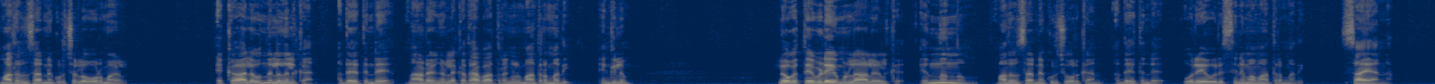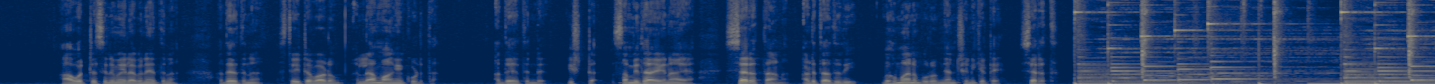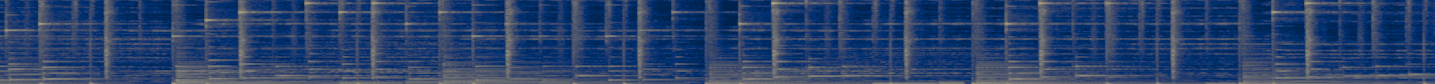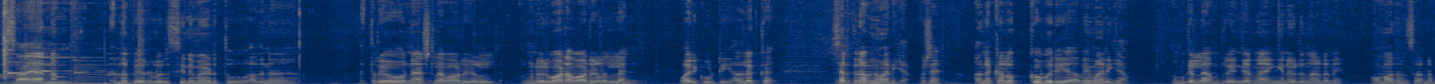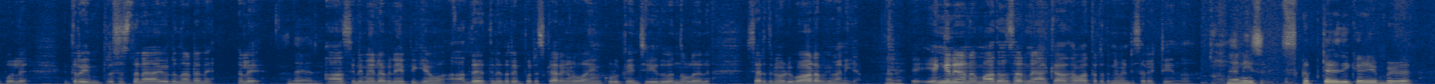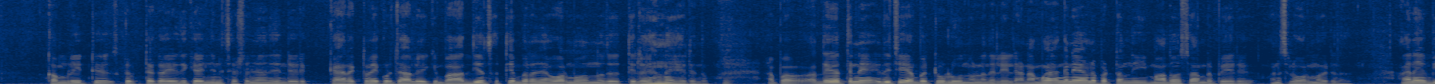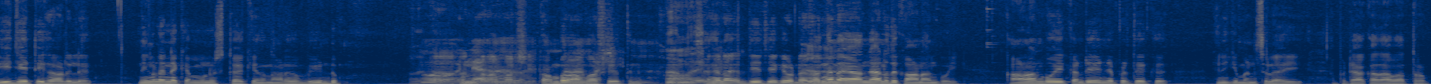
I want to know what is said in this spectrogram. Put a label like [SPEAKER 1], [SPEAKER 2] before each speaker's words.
[SPEAKER 1] മാധവൻ സാറിനെ കുറിച്ചുള്ള ഓർമ്മകൾ എക്കാലവും നിലനിൽക്കാൻ അദ്ദേഹത്തിന്റെ നാടകങ്ങളിലെ കഥാപാത്രങ്ങൾ മാത്രം മതി. എങ്കിലും ലോകത്തെവിടെയുമുള്ള ആളുകൾക്ക് എന്നെന്നും മാധവൻ സാറിനെ കുറിച്ച് ഓർക്കാൻ അദ്ദേഹത്തിന്റെ ഒരേ ഒരു സിനിമ മാത്രം മതി. സായാഹ്നം. ആ ഒറ്റ സിനിമയിലെ അഭിനയത്തിന് അദ്ദേഹത്തിന് സ്റ്റേറ്റ് അവാർഡും എല്ലാം വാങ്ങിക്കൊടുത്ത അദ്ദേഹത്തിന്റെ ഇഷ്ട സംവിധായകനായ ശരത്താണ് അടുത്ത അതിഥി. ബഹുമാനപൂർവം ഞാൻ ക്ഷണിക്കട്ടെ. ശരത്. സായാഹ്നം എന്ന പേരുള്ളൊരു സിനിമ എടുത്തു. അതിന് എത്രയോ നാഷണൽ അവാർഡുകൾ അങ്ങനെ ഒരുപാട് അവാർഡുകളെല്ലാം വാരിക്കൂട്ടി. അതിലൊക്കെ ശരത്തിന് അഭിമാനിക്കാം. പക്ഷേ അതിനേക്കാളൊക്കെ ഉപരി അഭിമാനിക്കാം. നമുക്കെല്ലാം പ്രിയങ്കരനായ ഇങ്ങനെ ഒരു നടനെ ഓമാധവൻ സാറിനെ പോലെ ഇത്രയും പ്രശസ്തനായ ഒരു നടനെ അല്ലേ? ആ സിനിമയിൽ അഭിനയിപ്പിക്കുകയും അദ്ദേഹത്തിന് ഇത്രയും പുരസ്കാരങ്ങൾ വാങ്ങിക്കൊടുക്കുകയും ചെയ്തു എന്നുള്ളതിൽ ശരത്തിന് ഒരുപാട് അഭിമാനിക്കാം. എങ്ങനെയാണ് മാധവൻ സാറിനെ ആ കഥാപാത്രത്തിന് വേണ്ടി സെലക്ട് ചെയ്യുന്നത്?
[SPEAKER 2] ഞാൻ ഈ സ്ക്രിപ്റ്റ് എഴുതി കഴിയുമ്പോൾ കംപ്ലീറ്റ് സ്ക്രിപ്റ്റ് ഒക്കെ എഴുതി കഴിഞ്ഞതിന് ശേഷം ഞാൻ ഇതിന്റെ ഒരു ക്യാരക്ടറെ കുറിച്ച് ആലോചിക്കുമ്പോൾ ആദ്യം സത്യം പറഞ്ഞാൽ ഓർമ്മ വന്നത് തിലകനായിരുന്നു. അപ്പോൾ അദ്ദേഹത്തിന് ഇത് ചെയ്യാൻ പറ്റുള്ളൂ എന്നുള്ള നിലയിലാണ്. അങ്ങനെ അങ്ങനെയാണ് പെട്ടെന്ന് ഈ മാധവൻ സാറിന്റെ പേര് മനസ്സിൽ ഓർമ്മ വരുന്നത്. അങ്ങനെ വി ജെ ടി ഹാളിൽ നിങ്ങൾ എന്നെ കമ്മ്യൂണിസ്റ്റ് ആക്കിയ നാടകം വീണ്ടും അമ്പതാം വാർഷികത്തിന്. അങ്ങനെ ചേച്ചിയൊക്കെ ഉണ്ടായത് അങ്ങനെ ഞാനത് കാണാൻ പോയി. കാണാൻ പോയി കണ്ടു കഴിഞ്ഞപ്പോഴത്തേക്ക് എനിക്ക് മനസ്സിലായി. അപ്പോൾ ആ കഥാപാത്രം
